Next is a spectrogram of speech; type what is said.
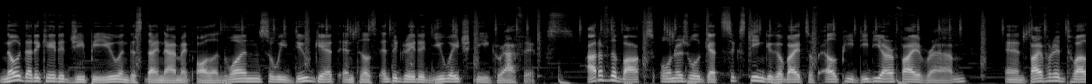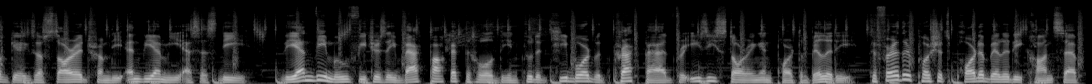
No dedicated GPU in this dynamic all-in-one, so we do get Intel's integrated UHD graphics. Out of the box, owners will get 16GB of LPDDR5 RAM, and 512 gigs of storage from the NVMe SSD. The Envy Move features a back pocket to hold the included keyboard with trackpad for easy storing and portability. To further push its portability concept,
